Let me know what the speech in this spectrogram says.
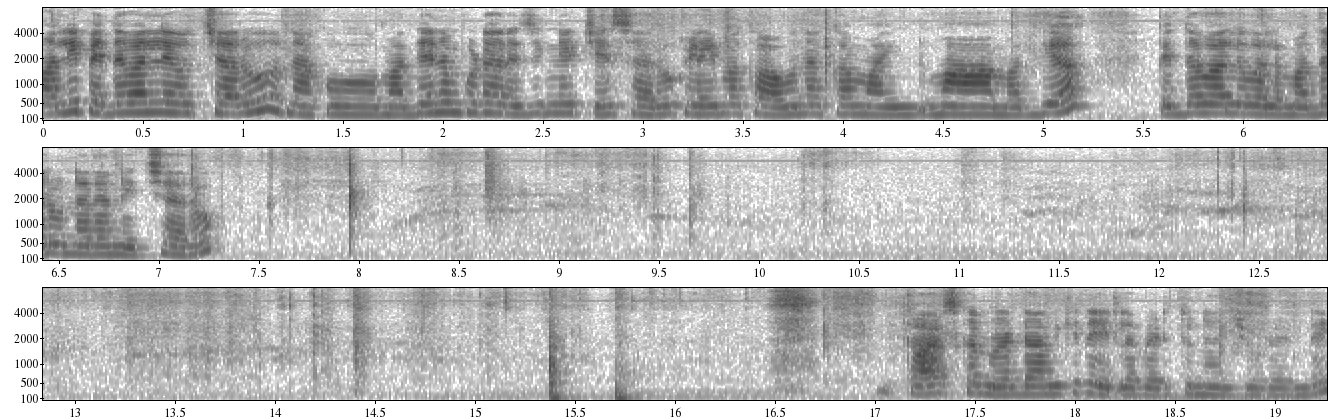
మళ్ళీ పెద్దవాళ్ళే వచ్చారు. నాకు మధ్యాహ్నం కూడా రెసిగ్నేట్ చేశారు. క్లెయిమ్ అక్క అవునక్క మా మా మధ్య పెద్దవాళ్ళు వాళ్ళ మదర్ ఉన్నారని ఇచ్చారు. కార్డ్స్ కనబడడానికి నేను ఇట్లా పెడుతున్నాను చూడండి.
